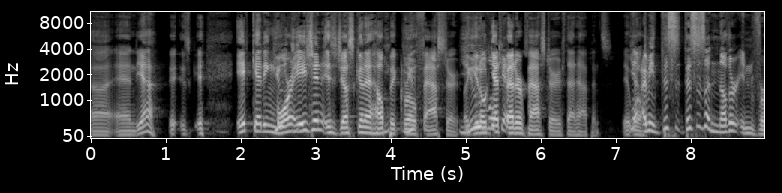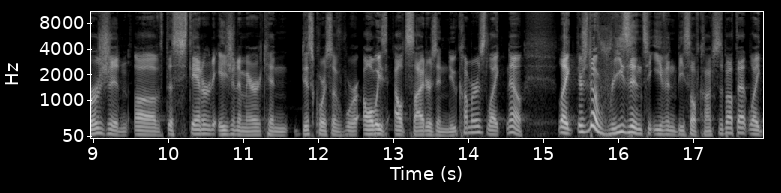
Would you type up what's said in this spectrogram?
Uh, and yeah, it, it, it getting You- more Asian is just going to help it grow you- faster. Like it'll get at- better faster if that happens. It yeah, will. I mean this this is another inversion of the standard Asian American discourse of we're always outsiders and newcomers. Like no, like there's no reason to even be self conscious about that. Like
